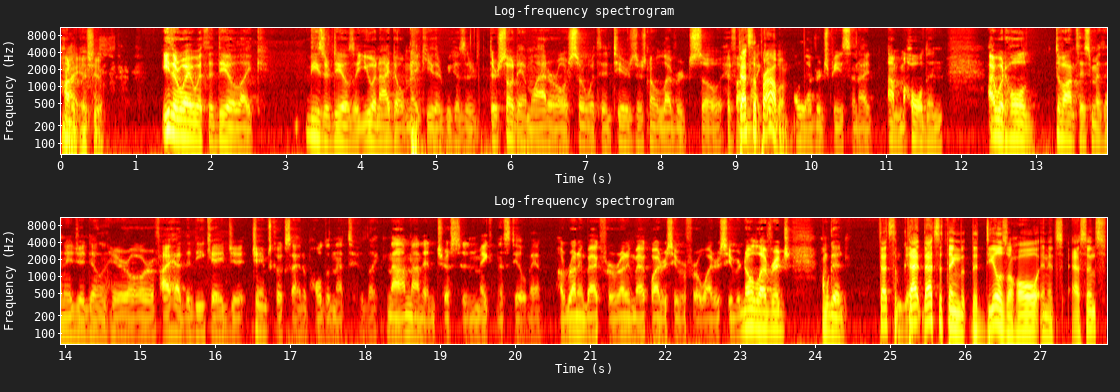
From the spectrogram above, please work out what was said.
my 100%. issue. Either way, with the deal, like these are deals that you and I don't make either because they're they're so damn lateral or so within tiers. There's no leverage. So if that's I'm the problem, a leverage piece, and I I'm holding, I would hold DeVonta Smith and AJ Dillon here, or if I had the DK J- James Cook side, I'm holding that too. Like, nah, I'm not interested in making this deal, man. A running back for a running back, wide receiver for a wide receiver, no leverage. I'm good. That's the that that's the thing. The deal as a whole, in its essence,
